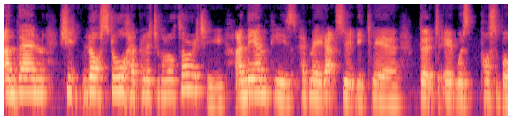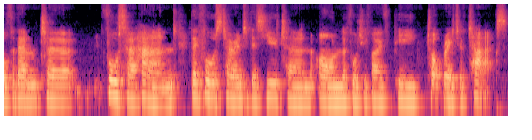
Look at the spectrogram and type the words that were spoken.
And then she lost all her political authority. And the MPs had made absolutely clear that it was possible for them to force her hand. They forced her into this U turn on the 45p top rate of tax.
